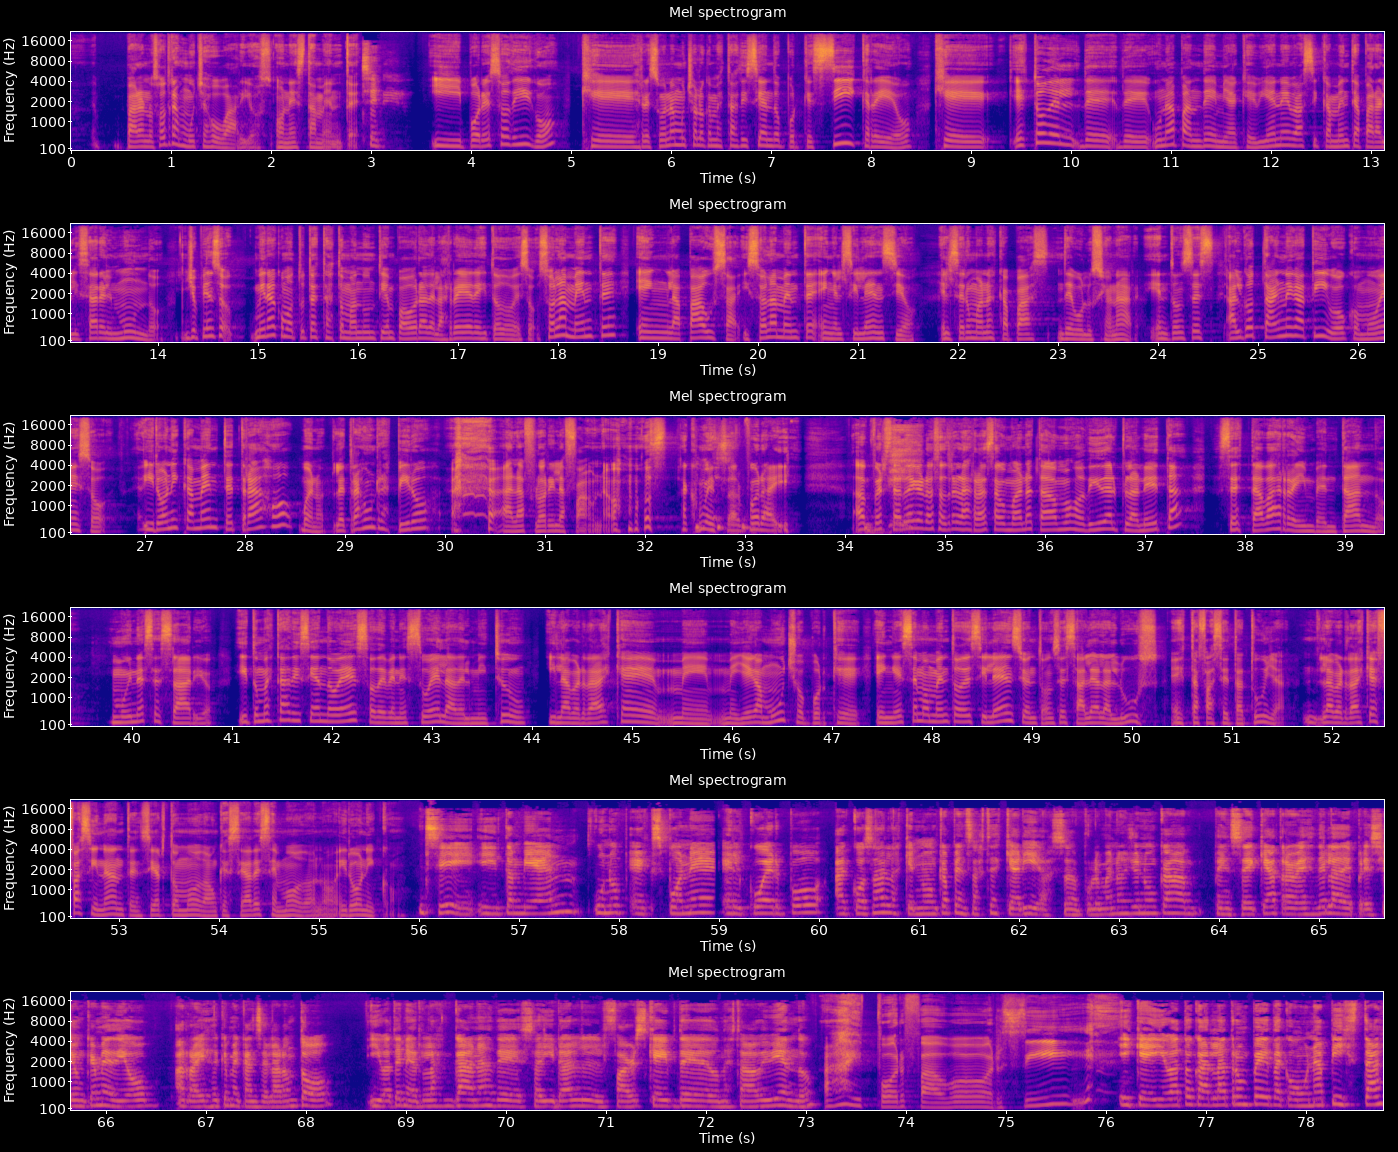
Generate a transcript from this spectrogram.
para nosotras muchos ovarios, honestamente. Sí. Y por eso digo que resuena mucho lo que me estás diciendo, porque sí creo que esto de, de, una pandemia que viene básicamente a paralizar el mundo, yo pienso, mira cómo tú te estás tomando un tiempo ahora de las redes y todo eso, solamente en la pausa y solamente en el silencio el ser humano es capaz de evolucionar. Entonces, algo tan negativo como eso, irónicamente trajo, bueno, le trajo un respiro a la flora y la fauna. Vamos a comenzar por ahí. A pesar de que nosotros, la raza humana, estábamos jodida, el planeta se estaba reinventando. Muy necesario. Y tú me estás diciendo eso de Venezuela, del Me Too. Y la verdad es que me, me, llega mucho porque en ese momento de silencio entonces sale a la luz esta faceta tuya. La verdad es que es fascinante en cierto modo, aunque sea de ese modo, ¿no? Irónico. Sí, y también uno expone el cuerpo a cosas a las que nunca pensaste que harías. O sea, por lo menos yo nunca pensé que a través de la depresión que me dio a raíz de que me cancelaron todo, iba a tener las ganas de salir al Farscape de donde estaba viviendo. Ay, por favor, sí. Y que iba a tocar la trompeta con una pista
